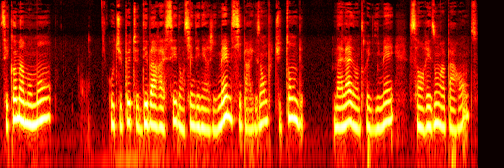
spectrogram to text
C'est comme un moment où tu peux te débarrasser d'anciennes énergies. Même si par exemple tu tombes malade, entre guillemets, sans raison apparente,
